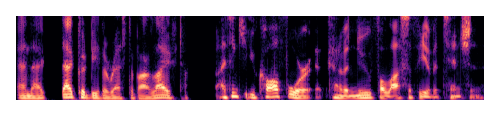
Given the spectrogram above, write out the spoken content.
And that, that could be the rest of our lifetime. I think you call for kind of a new philosophy of attention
